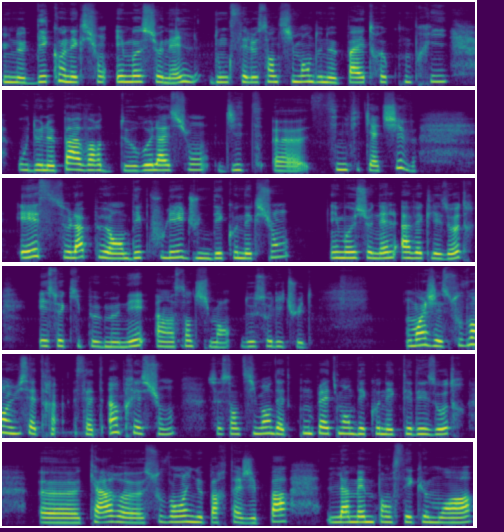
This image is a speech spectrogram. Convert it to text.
une déconnexion émotionnelle. Donc, c'est le sentiment de ne pas être compris ou de ne pas avoir de relation dite euh, significative. Et cela peut en découler d'une déconnexion émotionnelle avec les autres et ce qui peut mener à un sentiment de solitude. Moi, j'ai souvent eu cette, cette impression, ce sentiment d'être complètement déconnecté des autres, euh, car euh, souvent ils ne partageaient pas la même pensée que moi,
